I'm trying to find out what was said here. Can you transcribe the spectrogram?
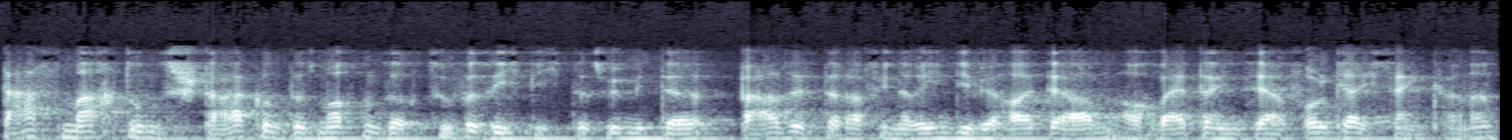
Das macht uns stark und das macht uns auch zuversichtlich, dass wir mit der Basis der Raffinerien, die wir heute haben, auch weiterhin sehr erfolgreich sein können.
